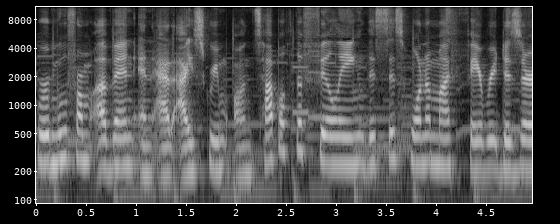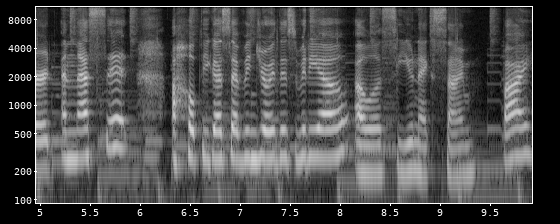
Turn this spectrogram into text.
Remove from oven and add ice cream on top of the filling. This is one of my favorite dessert and that's it. I hope you guys have enjoyed this video. I will see you next time. Bye.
